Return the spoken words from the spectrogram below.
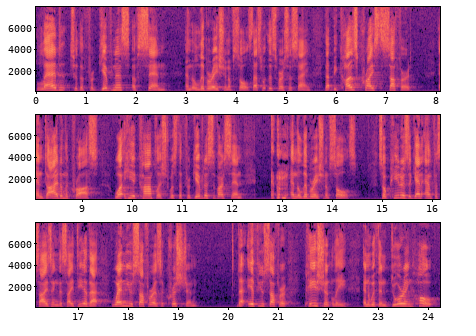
led to the forgiveness of sin and the liberation of souls. That's what this verse is saying. That because Christ suffered and died on the cross, what he accomplished was the forgiveness of our sin and the liberation of souls. So Peter's again emphasizing this idea that when you suffer as a Christian, that if you suffer patiently and with enduring hope,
